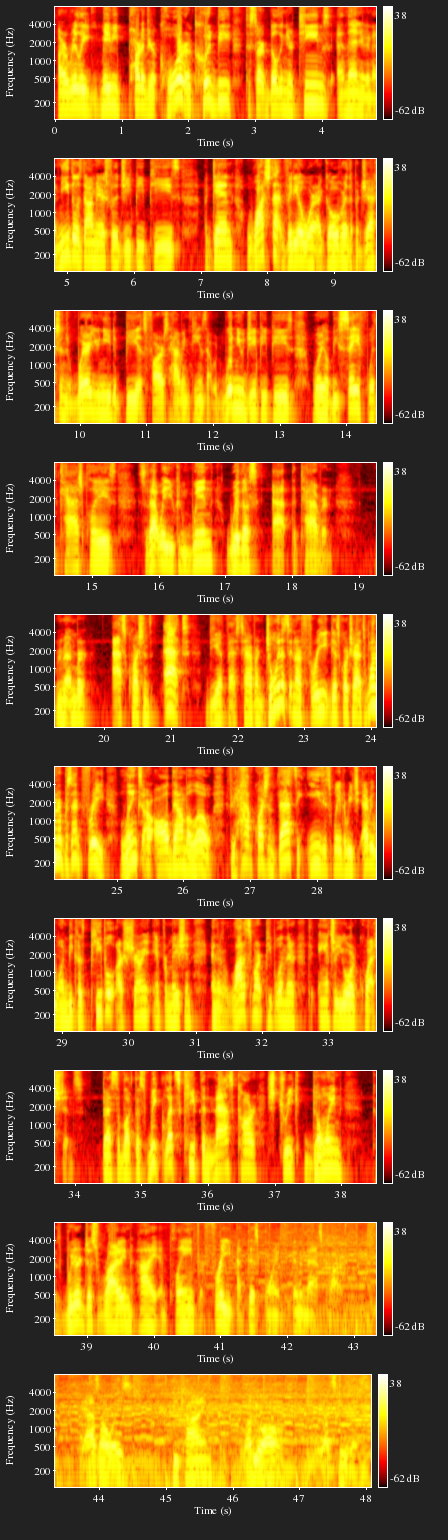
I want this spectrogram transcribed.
are really maybe part of your core or could be to start building your teams and then you're going to need those dominators for the GPPs. Again, watch that video where I go over the projections where you need to be as far as having teams that would win you GPPs, where you'll be safe with cash plays so that way you can win with us at the tavern. Remember, ask questions at DFS Tavern. Join us in our free Discord chat. It's 100% free. Links are all down below. If you have questions, that's the easiest way to reach everyone because people are sharing information and there's a lot of smart people in there to answer your questions. Best of luck this week. Let's keep the NASCAR streak going because we're just riding high and playing for free at this point in the NASCAR. But as always, be kind. Love you all. Let's do this.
